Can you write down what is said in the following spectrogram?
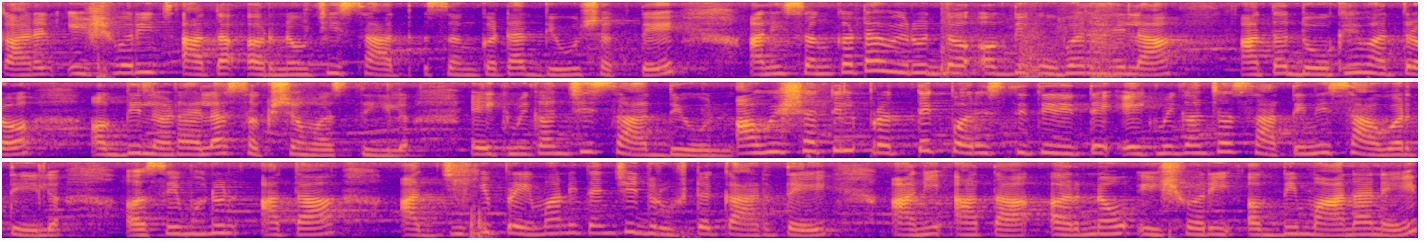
कारण ईश्वरीच आता अर्णवची साथ संकटात देऊ शकते आणि संकटाविरुद्ध अगदी उभं राहायला आता दोघे मात्र अगदी लढायला सक्षम असतील. एकमेकांची साथ देऊन. आयुष्यातील प्रत्येक परिस्थितीत ते एकमेकांच्या साथीने सावरतील असे म्हणून आता आजी ही प्रेमाने त्यांची दृष्ट काढते आणि आता अर्णव ईश्वरी अगदी मानाने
